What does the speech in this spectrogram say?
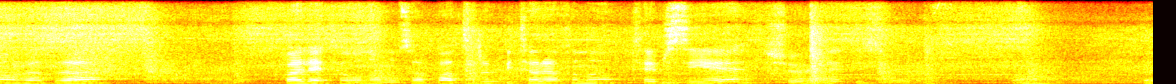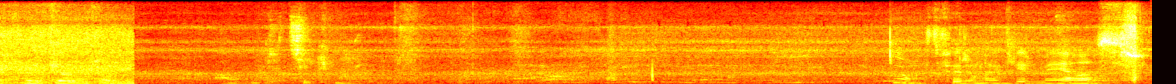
Sonra da galeta unumuza batırıp bir tarafını tepsiye şöyle diziyoruz. Ekmek. Evet, fırına girmeye hazır.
